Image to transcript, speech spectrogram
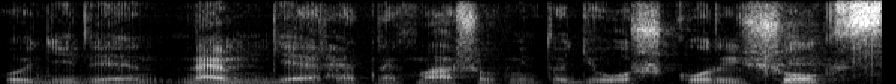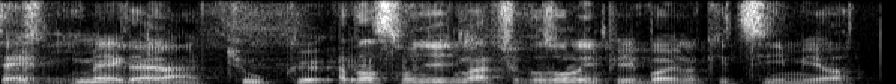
hogy idén nem nyerhetnek mások, mint a gyorskorisok. Szerintem. Ezt meglátjuk. Hát azt mondja, hogy már csak az olimpiai bajnoki cím miatt,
